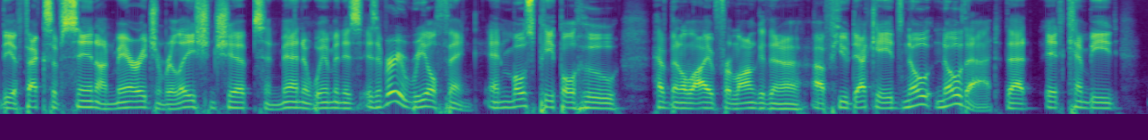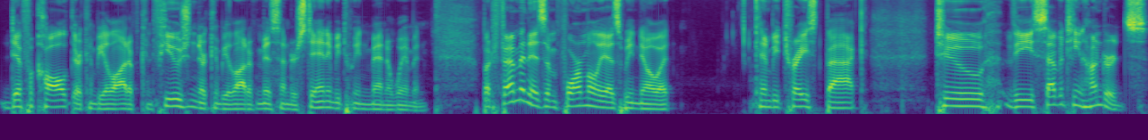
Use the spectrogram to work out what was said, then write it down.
the effects of sin on marriage and relationships and men and women is, is a very real thing. And most people who have been alive for longer than a, a few decades know know that, that it can be difficult. There can be a lot of confusion. There can be a lot of misunderstanding between men and women. But feminism, formally as we know it, can be traced back to the 1700s.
